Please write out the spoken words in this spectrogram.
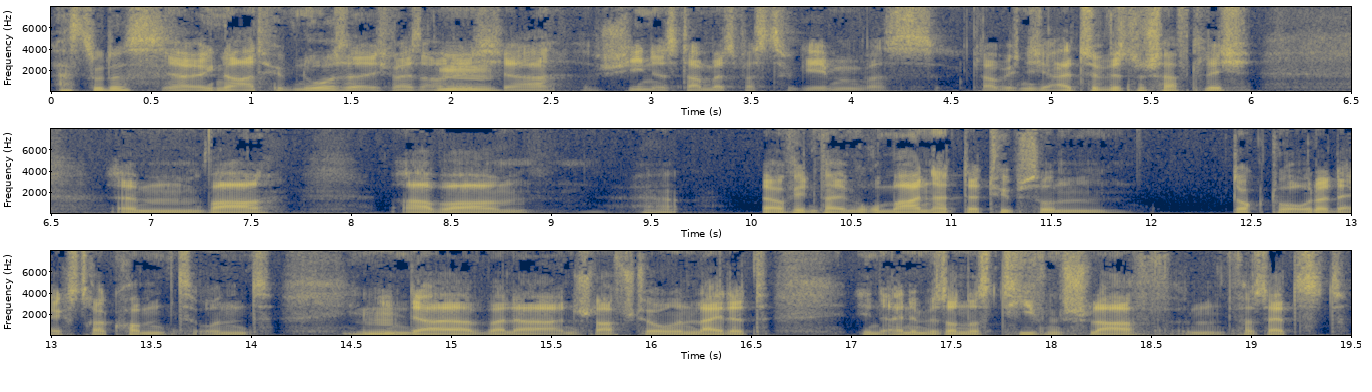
Hast du das? Ja, irgendeine Art Hypnose. Ich weiß auch mm. nicht, ja. Schien es damals was zu geben, was, glaube ich, nicht allzu wissenschaftlich ähm, war. Aber ja. auf jeden Fall im Roman hat der Typ so ein Doktor, oder? Der extra kommt und mhm. ihn da, weil er an Schlafstörungen leidet, in einen besonders tiefen Schlaf ähm, versetzt.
